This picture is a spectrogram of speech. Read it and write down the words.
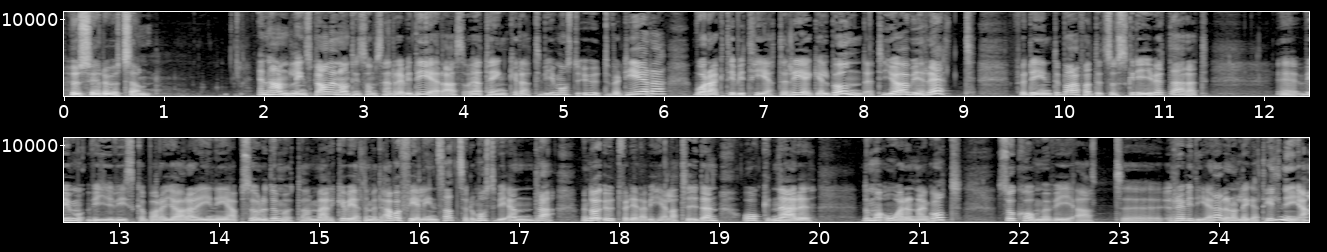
Hur ser det ut sen? En handlingsplan är någonting som sen revideras och jag tänker att vi måste utvärdera våra aktiviteter regelbundet. Gör vi rätt? För det är inte bara för att det är så skrivet där att eh, vi, vi, vi ska bara göra det in i absurdum utan märker vi att men det här var fel insatser då måste vi ändra. Men då utvärderar vi hela tiden och när de här åren har gått så kommer vi att eh, revidera den och lägga till nya.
